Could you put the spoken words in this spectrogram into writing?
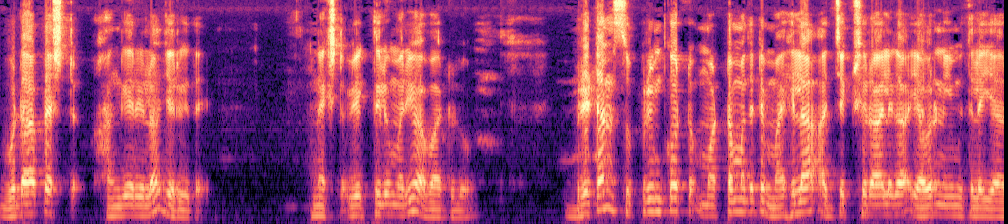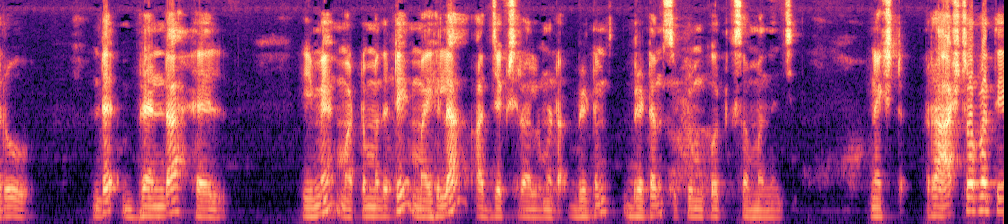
బుడాపెస్ట్ హంగేరీలో జరుగుతాయి. నెక్స్ట్ వ్యక్తులు మరియు అవార్డులు. బ్రిటన్ సుప్రీంకోర్టు మొట్టమొదటి మహిళా అధ్యక్షురాలిగా ఎవరు నియమితులయ్యారు? అంటే బ్రెండా హెల్. ఈమె మొట్టమొదటి మహిళా అధ్యక్షురాలు అనమాట బ్రిటన్ బ్రిటన్ సుప్రీంకోర్టుకు సంబంధించి. నెక్స్ట్ రాష్ట్రపతి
